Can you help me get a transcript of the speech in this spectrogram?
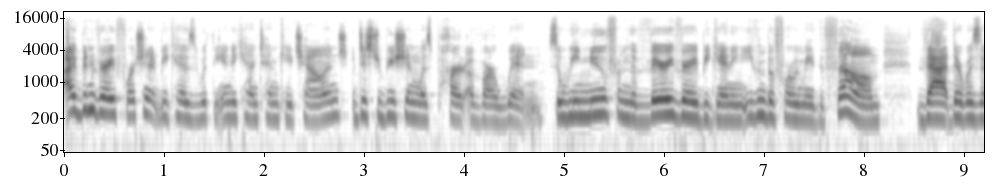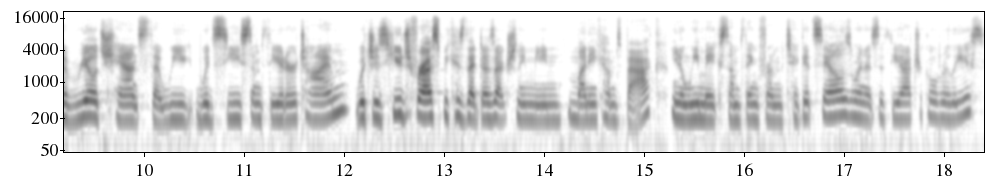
I've been very fortunate because with the IndieCan 10K Challenge, distribution was part of our win. So we knew from the very, very beginning, even before we made the film, that there was a real chance that we would see some theater time, which is huge for us because that does actually mean money comes back. You know, we make something from ticket sales when it's a theatrical release,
